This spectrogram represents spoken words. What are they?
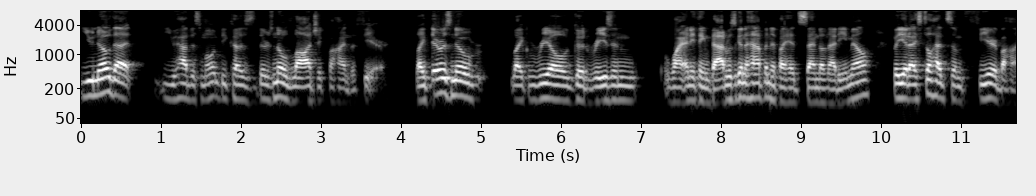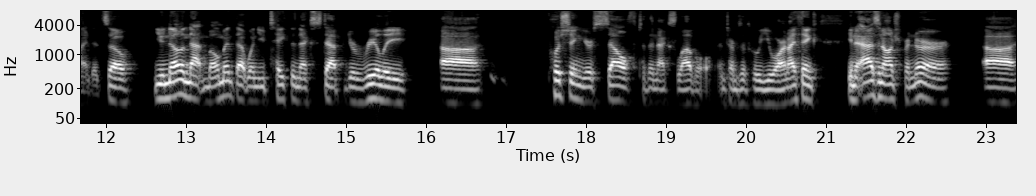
you know that you have this moment because there's no logic behind the fear. Like there is no like real good reason why anything bad was going to happen if I hit send on that email, but yet I still had some fear behind it. So you know in that moment that when you take the next step, you're really uh, pushing yourself to the next level in terms of who you are. And I think you know as an entrepreneur, uh,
